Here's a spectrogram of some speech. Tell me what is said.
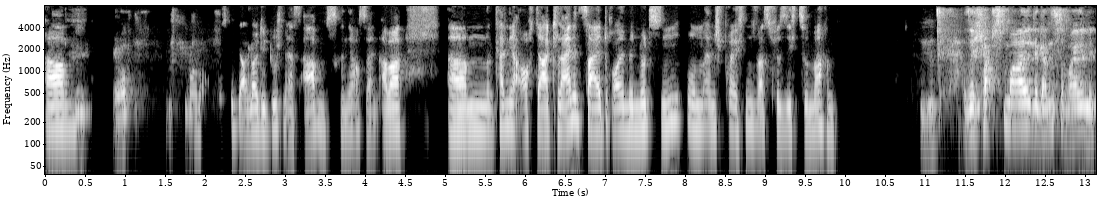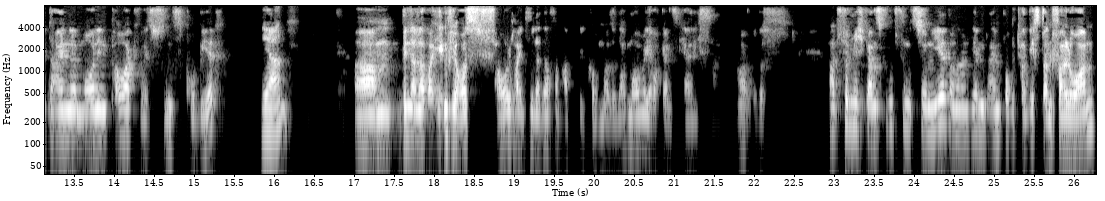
Ähm, ja. Es gibt ja auch Leute, die duschen erst abends, kann ja auch sein. Aber ähm, kann ja auch da kleine Zeiträume nutzen, um entsprechend was für sich zu machen. Mhm. Also ich habe es mal eine ganze Weile mit deinen Morning Power Questions probiert. Ja. Ähm, bin dann aber irgendwie aus Faulheit wieder davon abgekommen. Also da wollen wir ja auch ganz ehrlich sein. Also das hat für mich ganz gut funktioniert und an irgendeinem Punkt habe ich es dann verloren.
